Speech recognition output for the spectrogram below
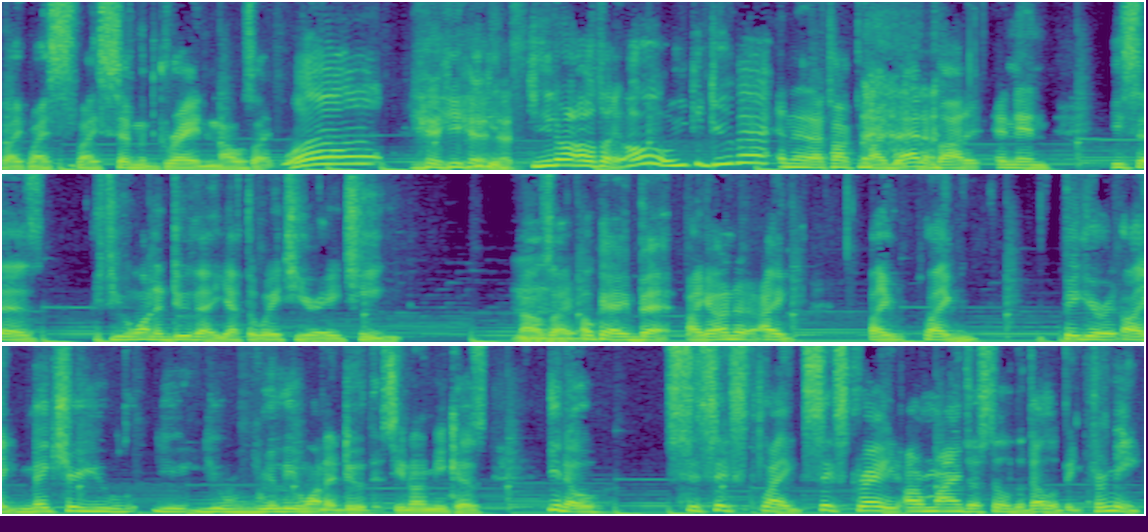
like my my seventh grade and I was like, What? yeah, You yeah. could- you know, I was like, oh, you can do that. And then I talked to my dad about it. And then he says, if you want to do that, you have to wait till you're 18. And I was like, Mm. okay, bet. Like, I under, I, like, like, figure it. Like, make sure you you you really want to do this. You know what I mean? Because, you know, si- sixth like sixth grade, our minds are still developing. For me,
